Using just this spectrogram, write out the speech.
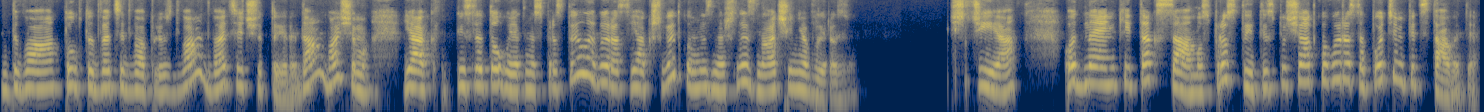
2, тобто 22 плюс 2 – 24. Да? Бачимо, як після того, як ми спростили вираз, як швидко ми знайшли значення виразу. Ще одненький, так само спростити спочатку вираз, а потім підставити.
